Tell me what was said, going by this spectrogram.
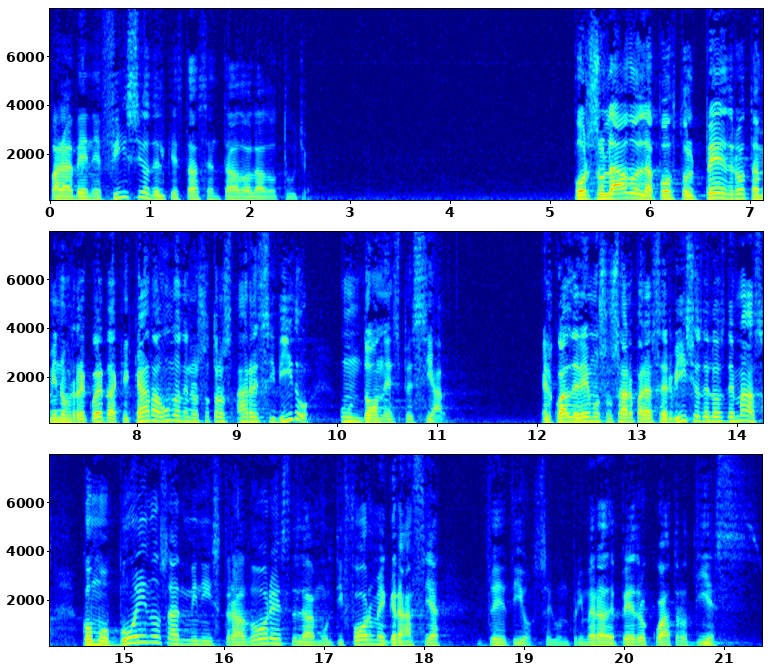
para beneficio del que está sentado al lado tuyo. Por su lado, el apóstol Pedro también nos recuerda que cada uno de nosotros ha recibido un don especial, el cual debemos usar para servicio de los demás, como buenos administradores de la multiforme gracia de Dios, según Primera de Pedro 4, 10.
